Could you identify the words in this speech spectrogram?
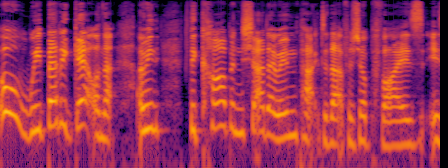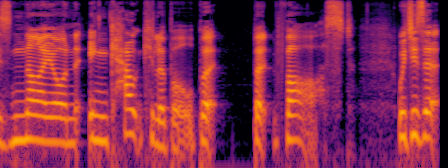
Oh, we better get on that. I mean, the carbon shadow impact of that for Shopify is, is nigh on incalculable, but but vast. Which is, a,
